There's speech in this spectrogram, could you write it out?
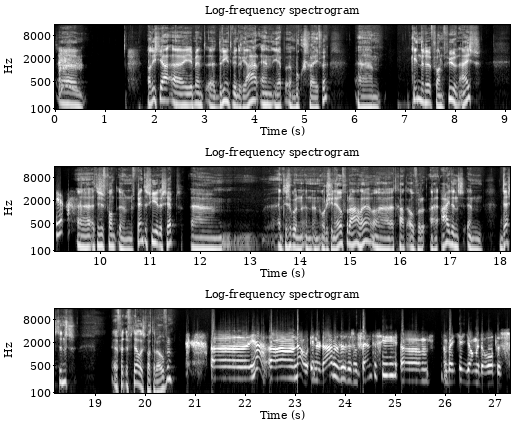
Uh, Alicia, uh, je bent uh, 23 jaar en je hebt een boek geschreven. Uh, Kinderen van vuur en ijs. Ja. Uh, het is van een fantasy recept. en het is ook een, een, een origineel verhaal. Hè? het gaat over Idens en Destins. vertel eens wat erover. ja, nou inderdaad, het is dus een fantasy. Um, een beetje young adult, dus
